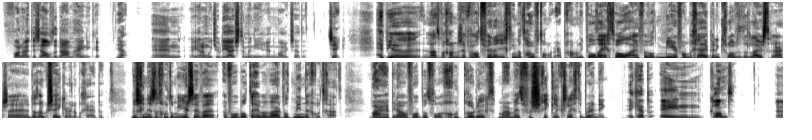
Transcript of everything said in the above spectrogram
vanuit dezelfde naam Heineken. Ja. En ja, dan moet je op de juiste manier in de markt zetten. Check. Heb je, laten we gewoon eens even wat verder richting dat hoofdonderwerp gaan. Want ik wilde echt wel even wat meer van begrijpen. En ik geloof dat de luisteraars uh, dat ook zeker willen begrijpen. Misschien is het goed om eerst even een voorbeeld te hebben waar het wat minder goed gaat. Waar heb je nou een voorbeeld van een goed product, maar met verschrikkelijk slechte branding? Ik heb één klant. Uh,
